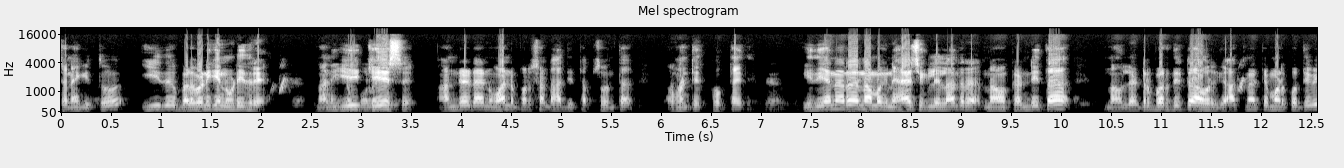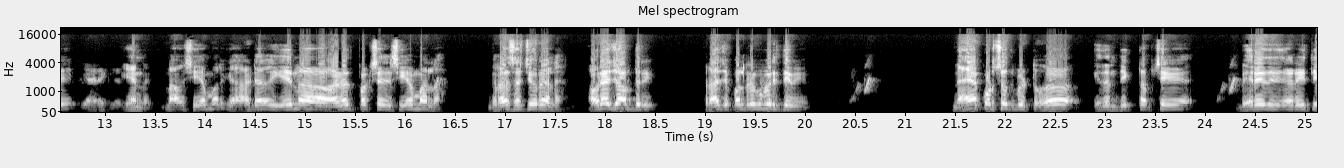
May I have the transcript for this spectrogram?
ಚೆನ್ನಾಗಿತ್ತು. ಇದು ಬೆಳವಣಿಗೆ ನೋಡಿದ್ರೆ ನನಗೆ ಈ case hundred and one percent ಹಾದಿ ತಪ್ಪಿಸುವಂತ ಹೊಂಟಿದ್ ಹೋಗ್ತಾ ಇದೆ. ಇದೇನಾರ ನಮಗ್ ನ್ಯಾಯ ಸಿಗ್ಲಿಲ್ಲ ಅಂದ್ರೆ ನಾವು ಖಂಡಿತ ನಾವು ಲೆಟರ್ ಬರ್ದಿಟ್ಟು ಅವ್ರಿಗೆ ಆತ್ಮಹತ್ಯೆ ಮಾಡ್ಕೋತೀವಿ. ಏನು ನಾವು ಸಿ ಎಂ ಅವ್ರಿಗೆ. ಅಡ ಏನು ಆಡಳಿತ ಪಕ್ಷ ಸಿ ಎಂ ಅಲ್ಲ ಗೃಹ ಸಚಿವರಲ್ಲ ಅವರೇ ಜವಾಬ್ದಾರಿ. ರಾಜ್ಯಪಾಲರಿಗೂ ಬರಿತೀವಿ. ನ್ಯಾಯ ಕೊಡ್ಸೋದ್ ಬಿಟ್ಟು ಇದನ್ನ ದಿಕ್ ತಪ್ಸಿ ಬೇರೆ ರೀತಿ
